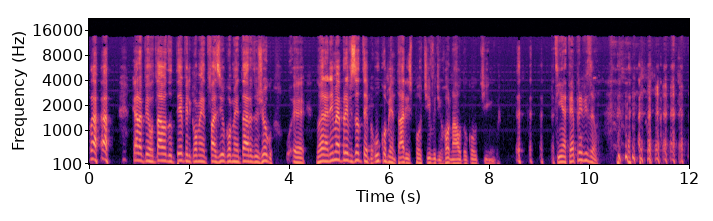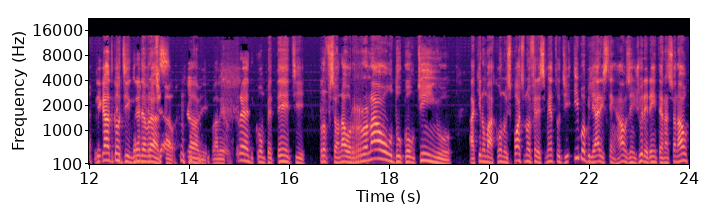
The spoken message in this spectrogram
O cara perguntava do tempo, ele fazia o comentário do jogo. É, não era nem mais previsão do tempo, o comentário esportivo de Ronaldo Coutinho. Tinha até previsão. Obrigado, Coutinho. Grande abraço. Tchau. Tchau, amigo. Valeu. Grande, competente, profissional Ronaldo Coutinho. Aqui no Marcou no Esporte, no oferecimento de Imobiliária Stenhouse em Jurerê Internacional,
